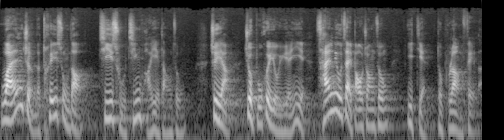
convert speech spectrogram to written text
完整的推送到基础精华液当中，这样就不会有原液残留在包装中，一点都不浪费了。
